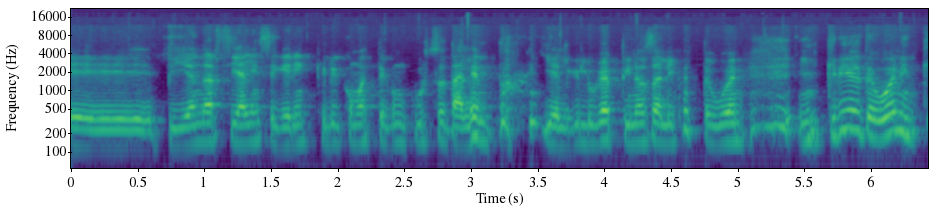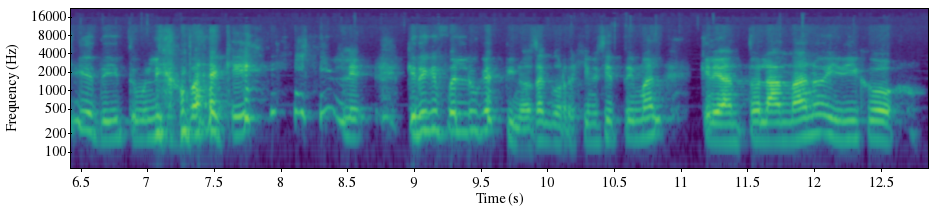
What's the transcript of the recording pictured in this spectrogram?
eh, pidiendo si alguien se quería inscribir como a este concurso de talento. Y el Lucas Espinosa le dijo a este weón, inscríbete, weón, inscríbete. Y este weón le dijo, ¿para qué? Le- creo que fue el Lucas Espinosa, corregime si estoy mal, que levantó la mano y dijo,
